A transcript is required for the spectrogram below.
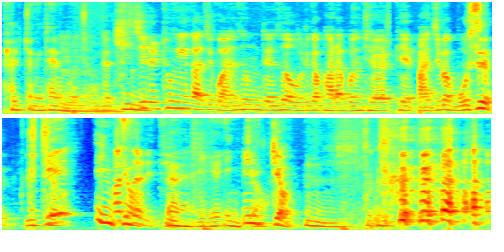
결정이 되는 거죠. 그러니까 기질을 통해 가지고 완성돼서 우리가 바라본 JYP의 마지막 모습 이게 인격. personality. 네, 이게 인격. 인격.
